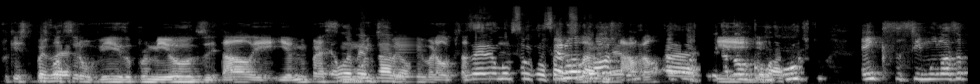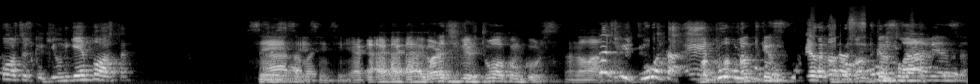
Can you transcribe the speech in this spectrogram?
porque isto depois pois pode é. ser ouvido por miúdos e tal, e, e a mim parece é muito feio o Varela gostar de É uma pessoa que não sabe. É. É um concurso em que se simula as apostas, porque aquilo ninguém aposta. Sim, ah, sim, sim, sim, Agora desvirtua o concurso. Anda lá. Não desvirtua, tá? É público. Vão-te cancelar a benção.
